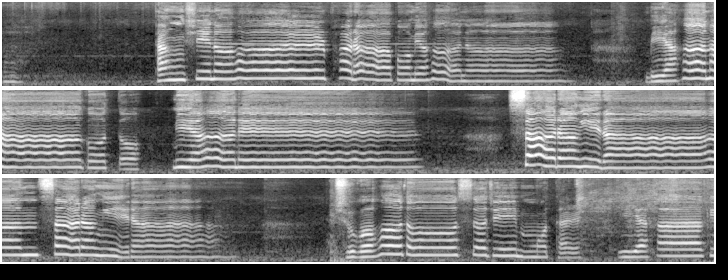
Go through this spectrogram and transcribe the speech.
아. 당신을 바라보면은 미안하고 또 미안해 사랑이란 사랑이란 죽어도 쓰지 못할 이야기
